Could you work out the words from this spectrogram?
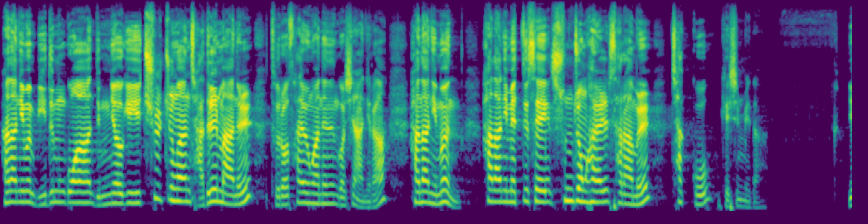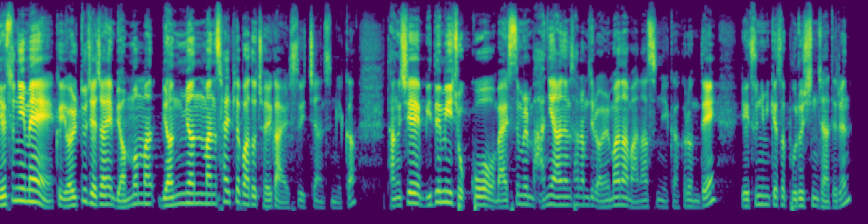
하나님은 믿음과 능력이 출중한 자들만을 들어 사용하는 것이 아니라 하나님은 하나님의 뜻에 순종할 사람을 찾고 계십니다. 예수님의 그 열두 제자의 면면만, 면면만 살펴봐도 저희가 알 수 있지 않습니까? 당시에 믿음이 좋고 말씀을 많이 아는 사람들이 얼마나 많았습니까? 그런데 예수님께서 부르신 자들은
